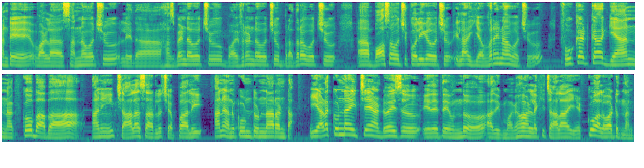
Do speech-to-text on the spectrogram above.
అంటే వాళ్ళ సన్ అవ్వచ్చు లేదా హస్బెండ్ అవ్వచ్చు బాయ్ ఫ్రెండ్ అవ్వచ్చు బ్రదర్ అవ్వచ్చు బాస్ అవ్వచ్చు కొలీగ్ అవ్వచ్చు ఇలా ఎవరైనా అవ్వచ్చు ఫూకట్కా గ్యాన్ నక్కో బాబా అని చాలాసార్లు చెప్పాలి. అని అనుకుంటున్నారంట. ఈ అడగకుండా ఇచ్చే అడ్వైస్ ఏదైతే ఉందో అది మగవాళ్ళకి చాలా ఎక్కువ అలవాటు ఉందంట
